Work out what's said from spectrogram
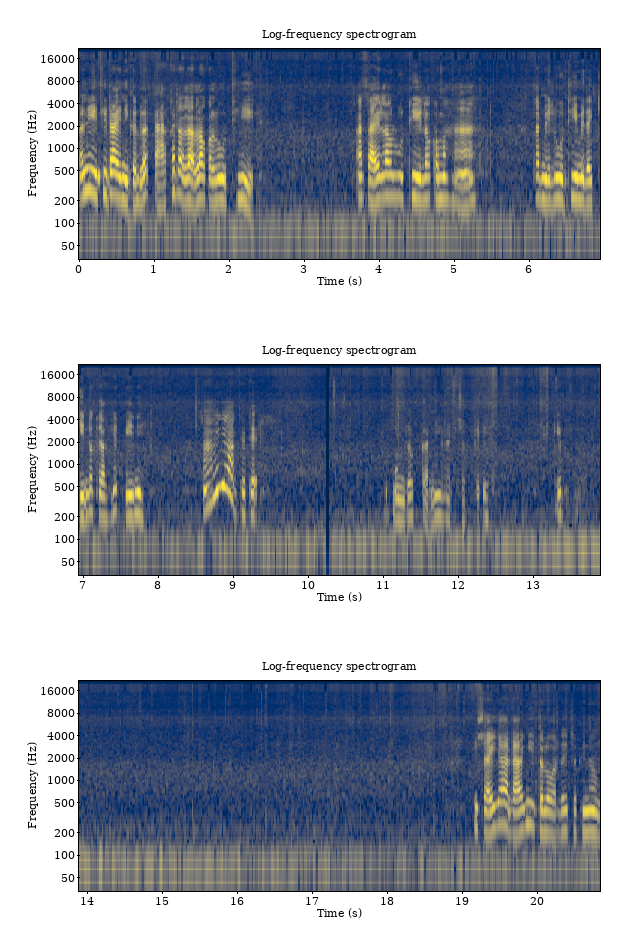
อันนี้ที่ได้นี่ก็เหลือตาก็เราเราก็รูดที่ อาศัยเรารูดที่เราก็มาหา ถ้าไม่รูดที่ไม่ได้กินดอกจากเฮ็ดปีนี่หายากจะเตะ มองเดียวกันนี่แหละจะเก็บเก็บนิสัยย่าดาวนี่ตลอดเลยจ้ะพี่น้อง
